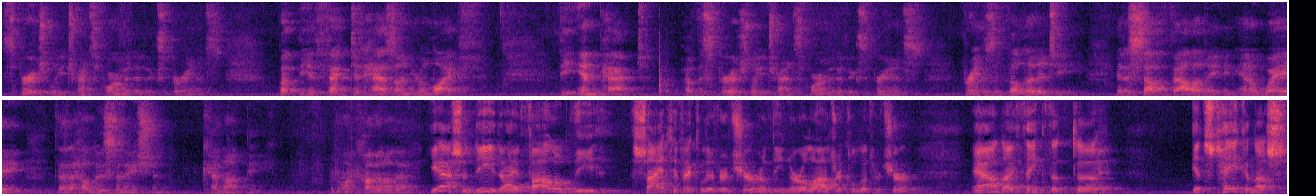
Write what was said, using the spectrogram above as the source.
spiritually transformative experience, but the effect it has on your life. The impact of the spiritually transformative experience brings validity. It is self validating in a way that a hallucination cannot be. Would you want to comment on that? Yes, indeed. I followed the scientific literature and the neurological literature, and I think that uh, it's taken us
